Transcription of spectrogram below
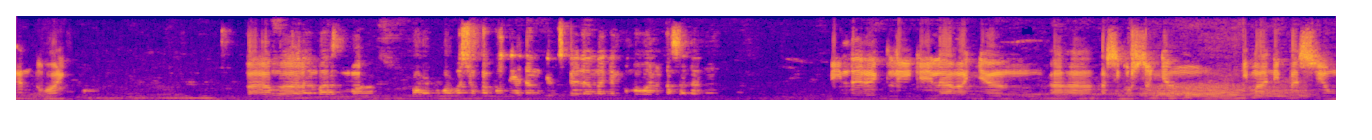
and white para ma, ma, ma Para lumabas yung kabutihan ng Diyos, kailangan niyang gumawa ng kasalanan. indirectly kailangan niyang ah, kasi gusto niyang i-manifest yung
